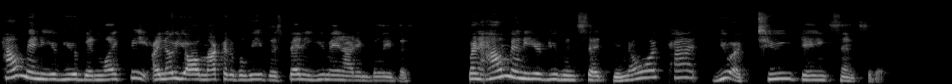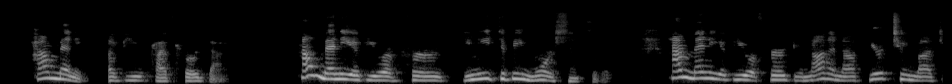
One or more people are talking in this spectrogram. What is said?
how many of you have been like me? I know y'all not going to believe this. Benny, you may not even believe this. But how many of you have been said, you know what, Pat? You are too dang sensitive. How many of you have heard that? How many of you have heard you need to be more sensitive? How many of you have heard you're not enough, you're too much,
